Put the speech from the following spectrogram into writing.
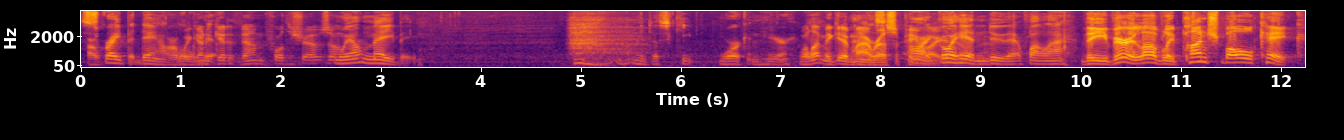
scrape it down Are we going to get it done before the show's over? Well, maybe. Let me just keep working here. Well, let me give my just- recipe. All right, go ahead that. and do that while I. The very lovely Punch Bowl Cake,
